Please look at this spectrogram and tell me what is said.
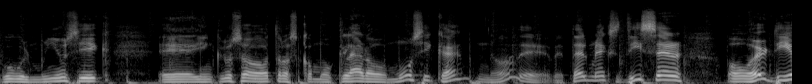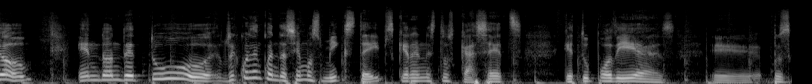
Google Music, eh, incluso otros como Claro Música, ¿no? De, de Telmex, Deezer o RDO, en donde tú, ¿recuerdan cuando hacíamos mixtapes? Que eran estos cassettes que tú podías, eh, pues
